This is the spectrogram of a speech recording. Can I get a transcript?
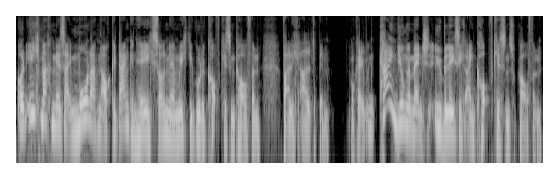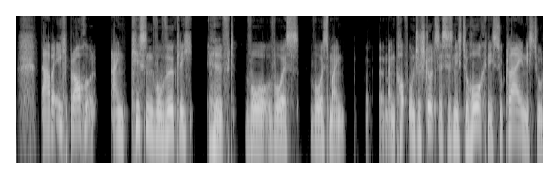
Und ich mache mir seit Monaten auch Gedanken, hey, ich soll mir ein richtig gutes Kopfkissen kaufen, weil ich alt bin. Okay, kein junger Mensch überlegt sich ein Kopfkissen zu kaufen. Aber ich brauche ein Kissen, wo wirklich hilft, wo, wo es, wo es mein, mein Kopf unterstützt. Es ist nicht zu hoch, nicht zu klein, nicht zu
